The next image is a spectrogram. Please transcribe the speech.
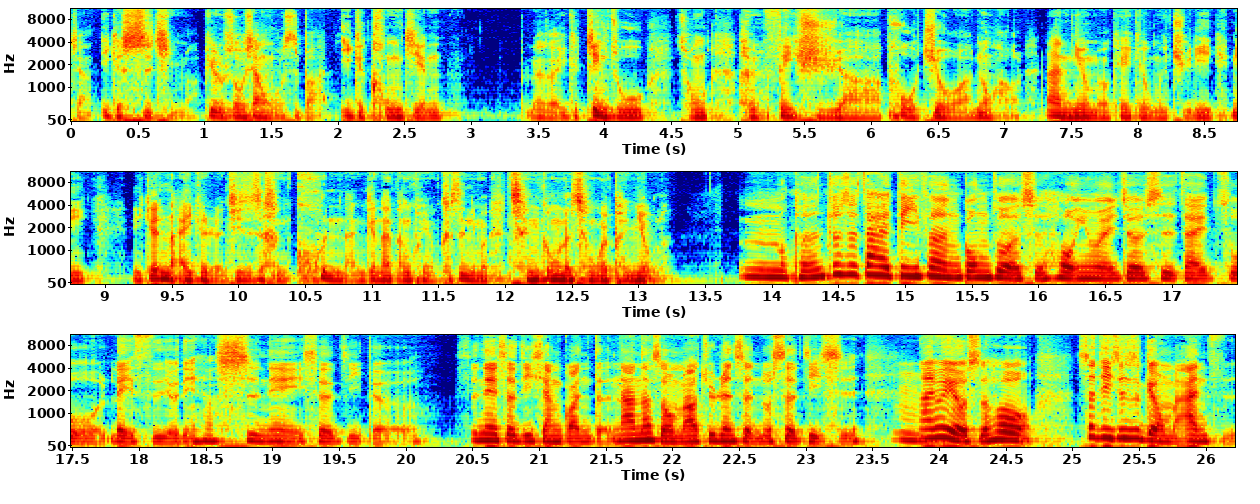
讲一个事情嘛，譬如说像我是把一个空间那个一个建筑物从很废墟啊、破旧啊弄好了，那你有没有可以给我们举例？你你跟哪一个人其实是很困难跟他当朋友，可是你们成功的成为朋友了？嗯，可能就是在第一份工作的时候，因为就是在做类似有点像室内设计的室内设计相关的。那那时候我们要去认识很多设计师，嗯，那因为有时候设计师是给我们案子的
